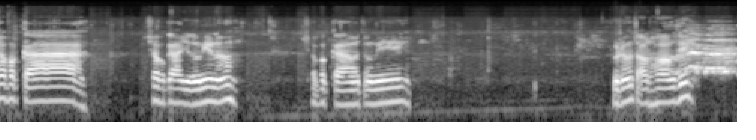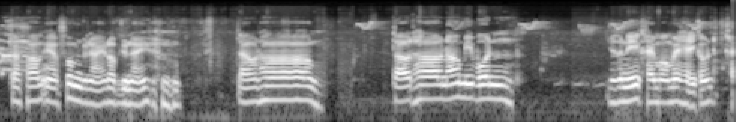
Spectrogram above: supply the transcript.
ชอบปากกา ชอบปากกาอยู่ตรงนี้เนาะชอบปากกามาตรงนี้ดูน้องเต่าทองสิเต่าทองแอบซุ่มอยู่ไหนหลบอยู่ไหน เต่าทอง เต่าทองน้องมีบุญอยู่ตรงนี้ใครมองไม่เห็นก็ใคร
